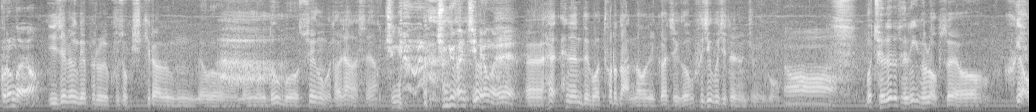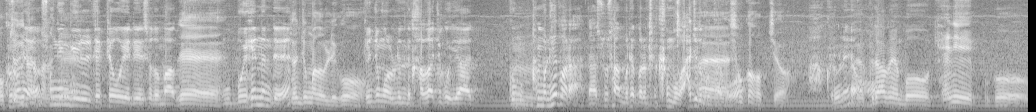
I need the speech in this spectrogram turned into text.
그런가요? 이재명 대표를 구속시키라는 명- 명령도 뭐 수행을 못 하지 않았어요? 중요, 중요한 지령을. 예, 해- 했는데 뭐 털어도 안 나오니까 지금 흐지부지 되는 중이고 어, 뭐 제대로 되는 게 별로 없어요. 크게 업적이라는 그러네요. 송영길 대표에 대해서도 막 네. 뭐, 뭐 했는데 변증만 올리고 변종만 올렸는데 가가지고 야 그럼 한번 해봐라. 나 수사 한번 해봐라. 그뭐 하지도 예, 못하고. 성과가 없죠. 아 그러네요. 그 다음에 뭐 괜히 그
